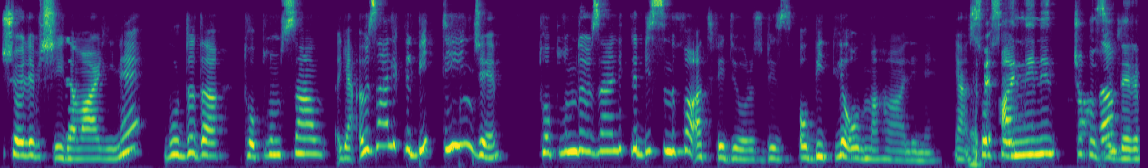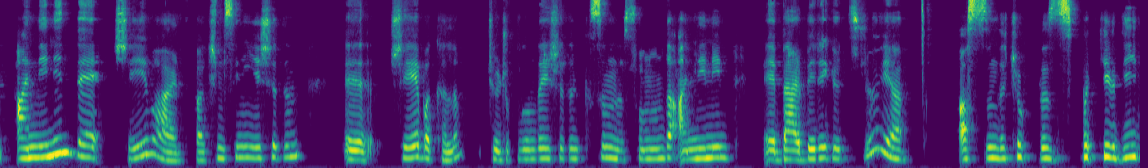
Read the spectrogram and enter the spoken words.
şöyle bir şey de var yine. Burada da toplumsal, yani özellikle bit deyince toplumda özellikle bir sınıfa atfediyoruz biz o bitli olma halini. Yani sosyal annenin çok özür dilerim. Annenin de şeyi vardı. Bak şimdi senin yaşadığın e, şeye bakalım. Çocukluğunda yaşadığın kısımla sonunda annenin e, berbere götürüyor ya. Aslında çok da fakir değil.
